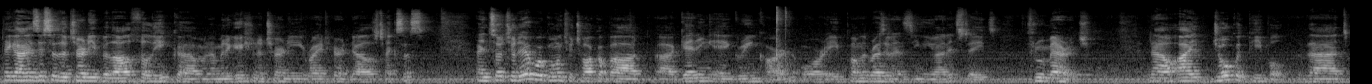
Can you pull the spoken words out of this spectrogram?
Hey guys, this is attorney Bilal Khalik. I'm a immigration attorney right here in Dallas, Texas. And so today we're going to talk about uh, getting a green card or a permanent residency in the United States through marriage. Now, I joke with people that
